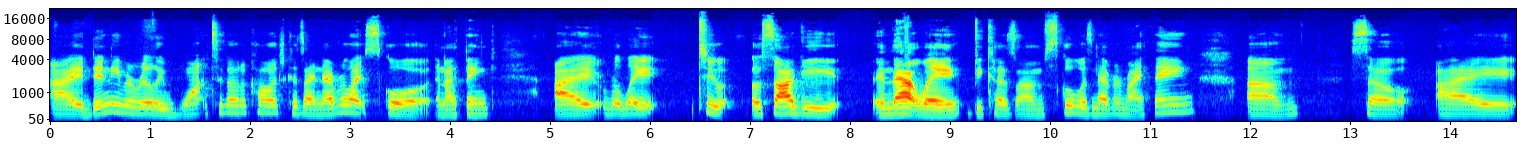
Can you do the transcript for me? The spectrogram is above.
I didn't even really want to go to college because I never liked school, and I think I relate to Usagi in that way because um, school was never my thing. Um, so I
